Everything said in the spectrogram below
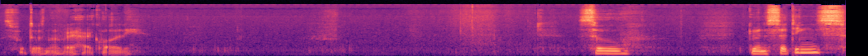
This photo is not very high quality. So go into settings.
